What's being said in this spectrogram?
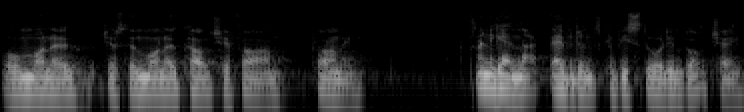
or mono, just a monoculture farm, farming. And again, that evidence could be stored in blockchain.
